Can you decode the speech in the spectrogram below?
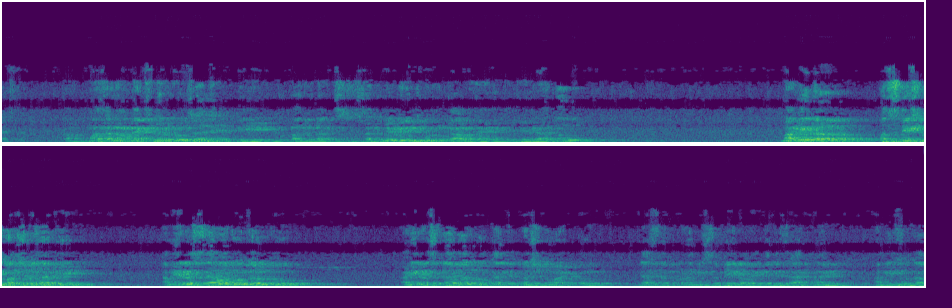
माझं नाव मॅक्सवेल रोज आहे. मी बाजूला सतवे म्हणून गाव आहे. तिथे राहतो. मागील पस्तीस वर्ष झाली आम्ही रस्त्यावर उतरतो आणि रस्त्यावर लोकांचे प्रश्न वाटतो. जास्त करून आम्ही सभेला वगैरे जात नाही. आम्ही सुद्धा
